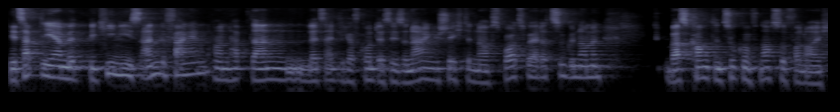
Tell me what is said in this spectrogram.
Jetzt habt ihr ja mit Bikinis angefangen und habt dann letztendlich aufgrund der saisonalen Geschichte noch Sportswear dazu genommen. Was kommt in Zukunft noch so von euch?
